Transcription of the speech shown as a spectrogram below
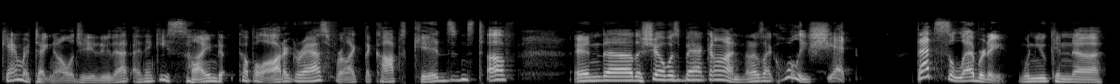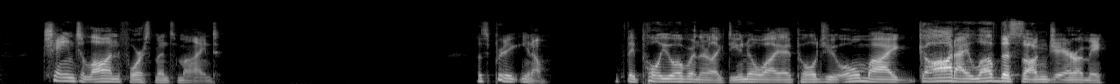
camera technology to do that. I think he signed a couple autographs for like the cops' kids and stuff, and uh, the show was back on. And I was like, holy shit, that's celebrity when you can uh, change law enforcement's mind. That's pretty, you know. If they pull you over and they're like, "Do you know why I pulled you?" Oh my god, I love the song Jeremy.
